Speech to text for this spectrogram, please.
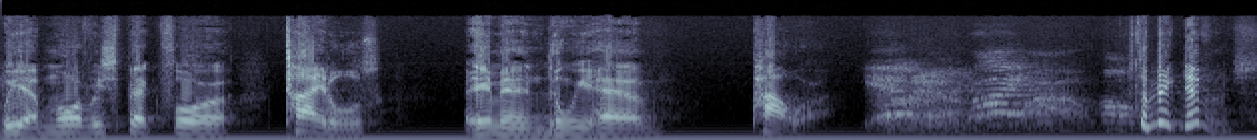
We have more respect for titles, amen, than we have power. It's a big difference.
